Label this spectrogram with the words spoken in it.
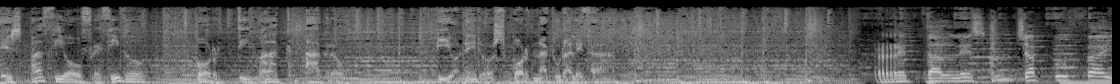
Espacio ofrecido por Timac Agro. Pioneros por naturaleza. Retales, chapuza y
